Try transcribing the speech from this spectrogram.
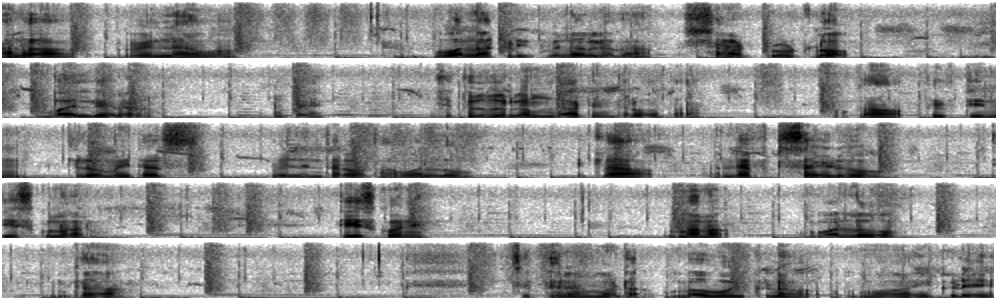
అలా వెళ్ళాము. వాళ్ళు అక్కడికి వెళ్ళారు కదా షార్ట్ రూట్లో బయలుదేరారు. అంటే చిత్రదుర్గం దాటిన తర్వాత ఒక ఫిఫ్టీన్ కిలోమీటర్స్ వెళ్ళిన తర్వాత వాళ్ళు ఇట్లా లెఫ్ట్ సైడు తీసుకున్నారు. తీసుకొని మన వాళ్ళు ఇంకా చెప్పారనమాట బాబు ఇక్కడ మా ఇక్కడే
